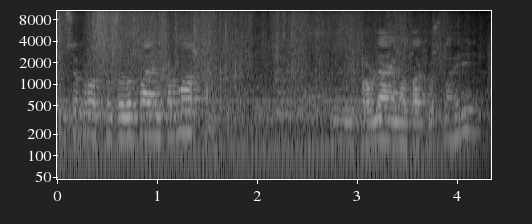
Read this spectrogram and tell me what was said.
Це все просто завертаємо кармашком відправляємо також на гріль.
